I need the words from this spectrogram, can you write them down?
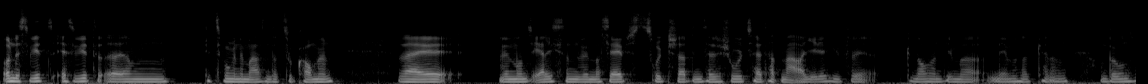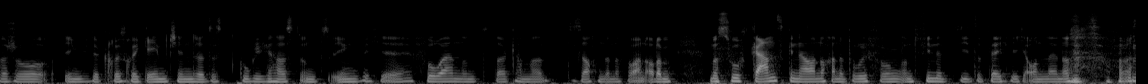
und es wird, es wird ähm, gezwungenermaßen dazu kommen, weil, wenn wir uns ehrlich sind, wenn man selbst zurückschaut in seine Schulzeit, hat man auch jede Hilfe genommen, die man nehmen hat können. Und bei uns war schon irgendwie der größere Gamechanger, dass du Google hast und irgendwelche Foren und da kann man die Sachen dann erfahren. Oder man sucht ganz genau nach einer Prüfung und findet die tatsächlich online oder sowas.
